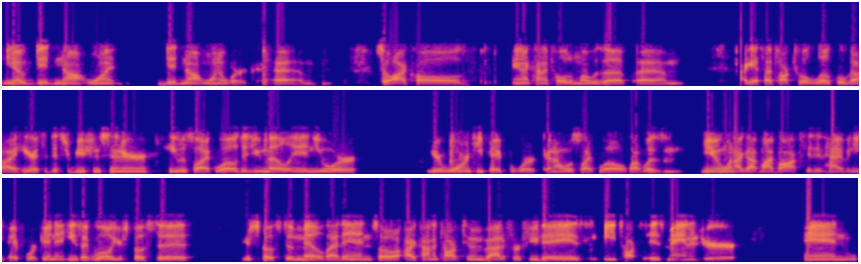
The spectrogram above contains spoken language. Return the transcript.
you know, did not want did not want to work. Um, so I called and I kind of told him what was up. Um, I guess I talked to a local guy here at the distribution center. He was like, "Well, did you mail in your your warranty paperwork?" And I was like, "Well, I wasn't. You know, when I got my box, it didn't have any paperwork in it." He's like, "Well, you're supposed to." You're supposed to mail that in. So I kind of talked to him about it for a few days. And he talked to his manager, and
